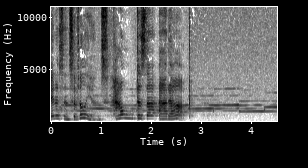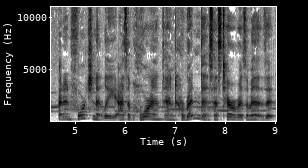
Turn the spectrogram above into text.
innocent civilians. How does that add up? And unfortunately, as abhorrent and horrendous as terrorism is, it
